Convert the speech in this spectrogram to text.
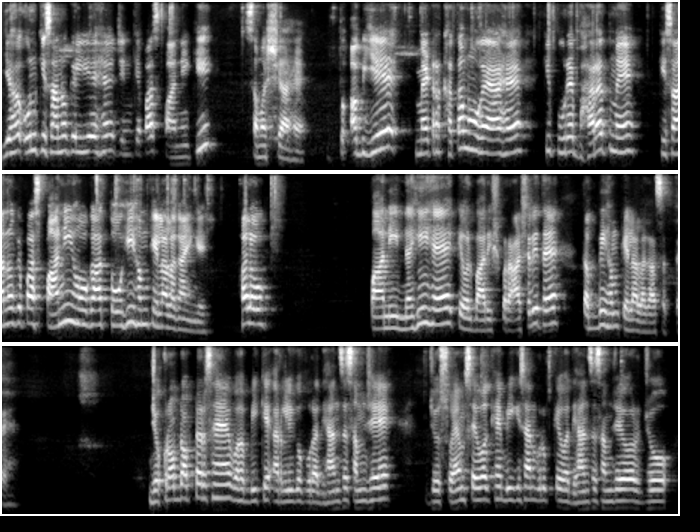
यह उन किसानों के लिए है जिनके पास पानी की समस्या है। तो अब ये मैटर खत्म हो गया है कि पूरे भारत में किसानों के पास पानी होगा तो ही हम केला लगाएँगे। हेलो? पानी नहीं है, केवल बारिश पर आश्रित है, तब भी हम केला लगा सकते हैं। जो क्रॉप डॉक्टर्स हैं, वह बी के अर्ली को पूरा ध्यान से समझे। जो स्वयं सेवक हैं बी किसान ग्रुप के, वह ध्यान से समझे। और जो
